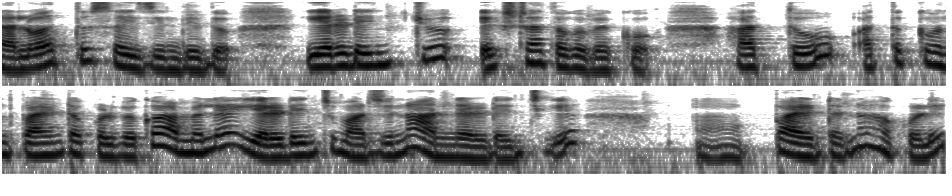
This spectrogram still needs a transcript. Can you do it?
ನಲವತ್ತು ಸೈಜಿಂದಿದ್ದು ಎರಡು ಇಂಚು ಎಕ್ಸ್ಟ್ರಾ ತೊಗೋಬೇಕು. ಹತ್ತು, ಹತ್ತಕ್ಕೆ ಒಂದು ಪಾಯಿಂಟ್ ಹಾಕ್ಕೊಳ್ಬೇಕು ಆಮೇಲೆ ಎರಡು ಇಂಚು ಮಾರ್ಜಿನ್ನು ಹನ್ನೆರಡು ಇಂಚಿಗೆ. ಪಾಯಿಂಟನ್ನು ಹಾಕೊಳ್ಳಿ.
